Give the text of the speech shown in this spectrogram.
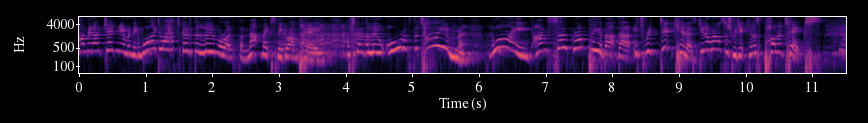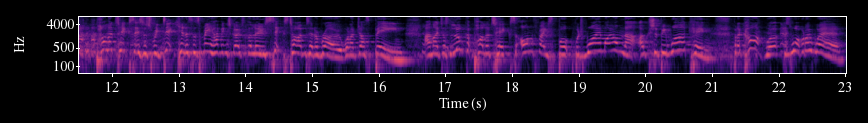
I mean, I genuinely, why do I have to go to the loo more often? That makes me grumpy. I have to go to the loo all of the time. Why? I'm so grumpy about that. It's ridiculous. Do you know what else is ridiculous? Politics. Politics is as ridiculous as me having to go to the loo six times in a row when I've just been. And I just look at politics on Facebook, which why am I on that? I should be working, but I can't work because what would I wear?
